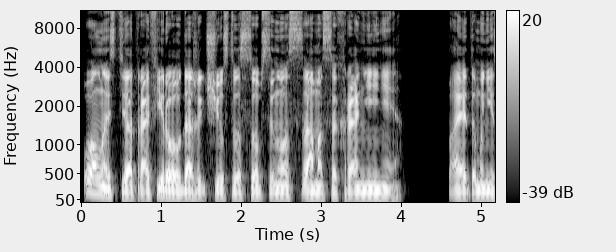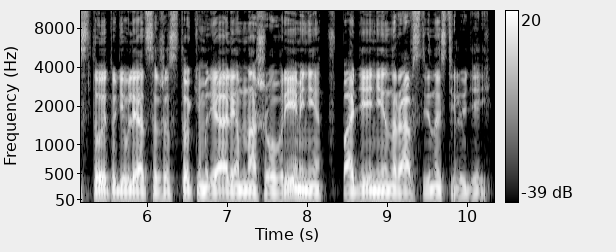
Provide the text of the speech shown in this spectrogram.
полностью атрофировав даже чувство собственного самосохранения. Поэтому не стоит удивляться жестоким реалиям нашего времени в падении нравственности людей.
